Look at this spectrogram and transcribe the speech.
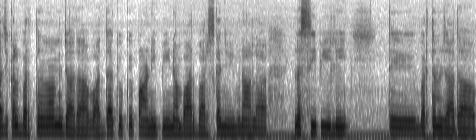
ਅੱਜ ਕੱਲ੍ਹ ਬਰਤਨਾਂ ਨੂੰ ਜ਼ਿਆਦਾ ਵਾਧਾ, ਕਿਉਂਕਿ ਪਾਣੀ ਪੀਣਾ ਬਾਰ-ਬਾਰ ਸਕੰਜਵੀ ਬਣਾ ਲਾ, ਲੱਸੀ ਪੀ ਲਈ ਅਤੇ ਬਰਤਨ ਜ਼ਿਆਦਾ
